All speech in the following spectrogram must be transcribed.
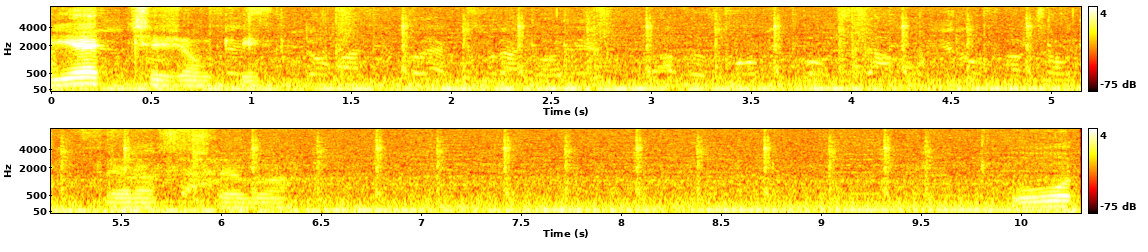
Jedźcie, ziomki. Teraz trzeba... Łód...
